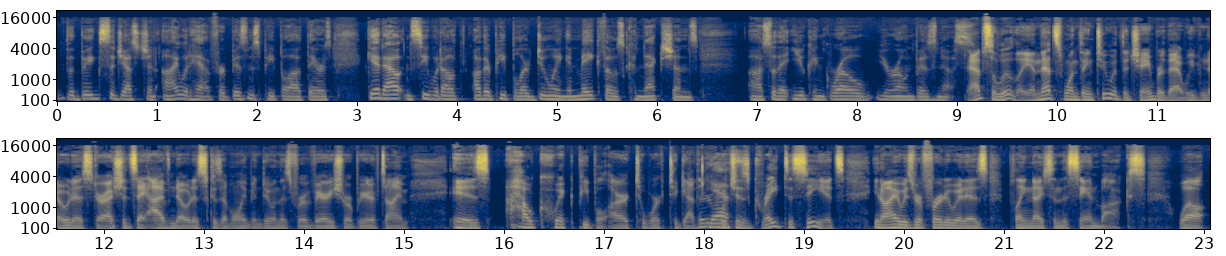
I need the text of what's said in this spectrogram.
the big suggestion i would have for business people out there is get out and see what other people are doing and make those connections uh, so that you can grow your own business. Absolutely. And that's one thing too with the chamber that we've noticed, or I should say I've noticed because I've only been doing this for a very short period of time, is how quick people are to work together, Yes. which is great to see. It's, you know, I always refer to it as playing nice in the sandbox. Well,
